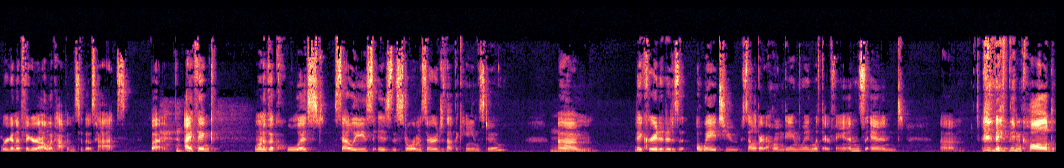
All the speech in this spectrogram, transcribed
We're gonna figure out what happens to those hats. But I think one of the coolest cellies is the storm surge that the Canes do. Mhm. Um, they created it as a way to celebrate a home game win with their fans, and um, they've been called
